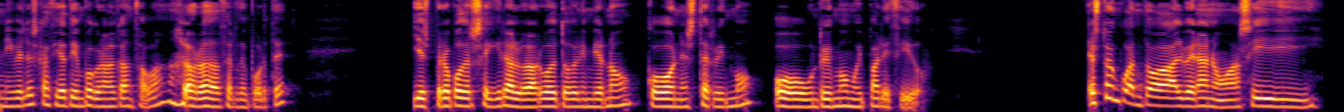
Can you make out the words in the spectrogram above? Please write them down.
niveles que hacía tiempo que no alcanzaba a la hora de hacer deporte. Y espero poder seguir a lo largo de todo el invierno con este ritmo o un ritmo muy parecido. Esto en cuanto al verano, así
